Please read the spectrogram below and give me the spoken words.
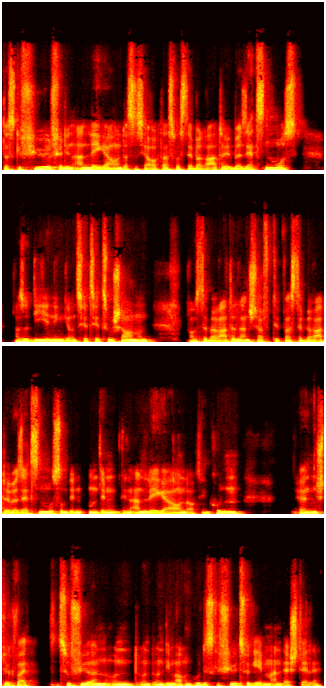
das Gefühl für den Anleger, und das ist ja auch das, was der Berater übersetzen muss, also diejenigen, die uns jetzt hier zuschauen und aus der Beraterlandschaft, was der Berater übersetzen muss, um den, um den, den Anleger und auch den Kunden äh, ein Stück weit zu führen und, und, und ihm auch ein gutes Gefühl zu geben an der Stelle.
